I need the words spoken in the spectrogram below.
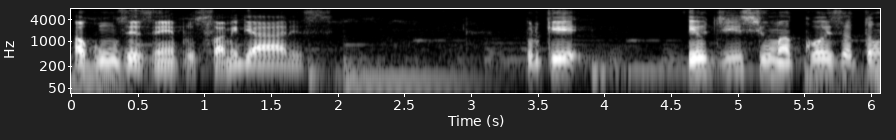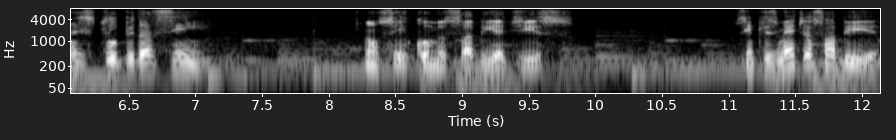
alguns exemplos familiares. Porque eu disse uma coisa tão estúpida assim. Não sei como eu sabia disso. Simplesmente eu sabia.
